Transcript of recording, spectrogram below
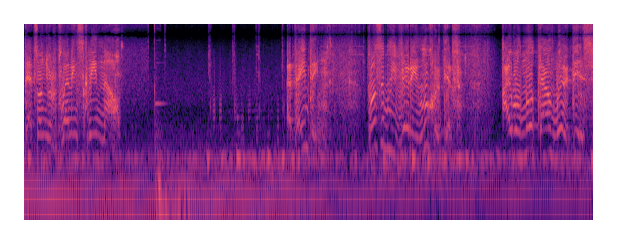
That's on your planning screen now. A painting. Possibly very lucrative. I will note down where it is.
